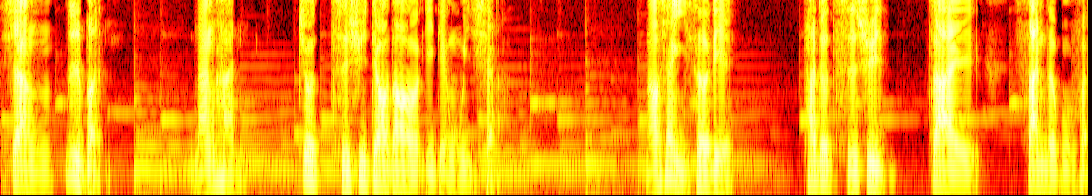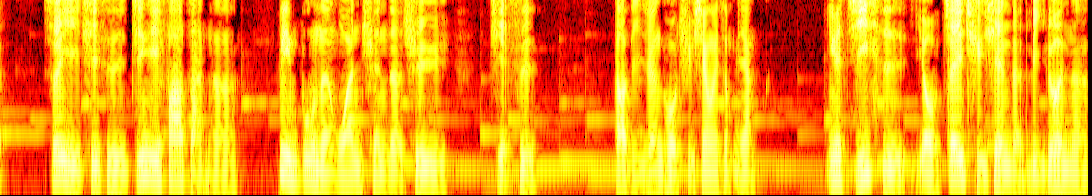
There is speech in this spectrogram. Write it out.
像日本、南韩就持续掉到一点五以下，然后像以色列，它就持续在三的部分。所以其实经济发展呢，并不能完全的去解释到底人口曲线会怎么样，因为即使有 J 曲线的理论呢，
